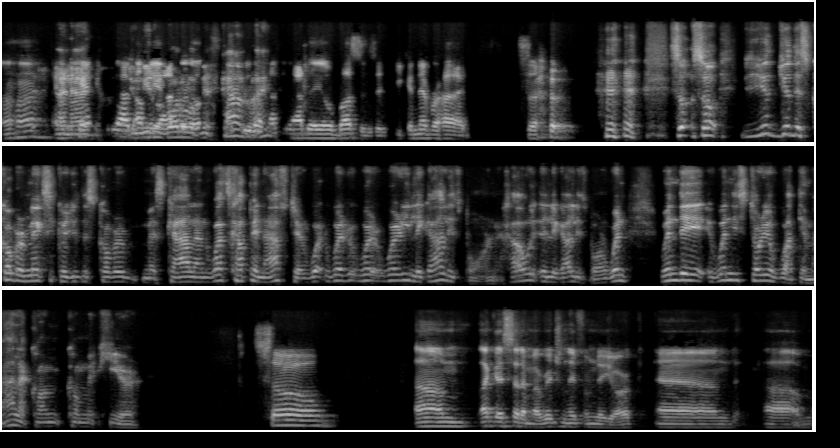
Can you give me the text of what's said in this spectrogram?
uh huh. And, and uh, you need a bottle of mezcal, right? The buses, you can never hide. So so so you you discover Mexico, you discover mezcal, and what's happened after? Where where where, where Ilegal is born? How Ilegal is born? When when the when the story of Guatemala come come here? So, um, like I said, I'm originally from New York, and um,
